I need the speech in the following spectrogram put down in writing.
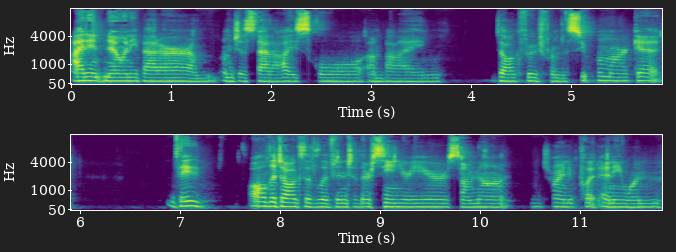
I didn't know any better. I'm, I'm just out of high school. I'm buying dog food from the supermarket. They, all the dogs have lived into their senior years, so I'm not I'm trying to put anyone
